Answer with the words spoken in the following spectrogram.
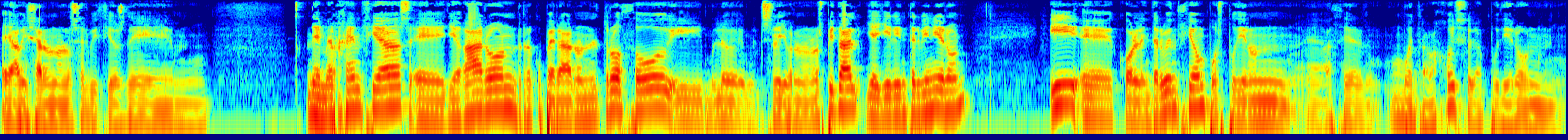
eh, avisaron a los servicios de, de emergencias, eh, llegaron, recuperaron el trozo y se lo llevaron al hospital y allí le intervinieron y con la intervención pues pudieron hacer un buen trabajo y se la pudieron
